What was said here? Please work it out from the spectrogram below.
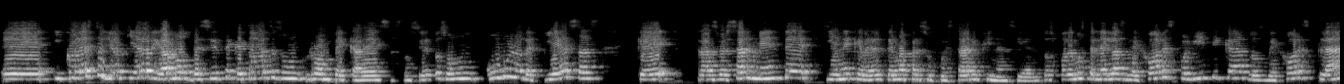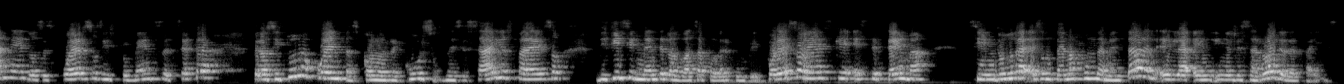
Eh, y con esto yo quiero, digamos, decirte que todo esto es un rompecabezas, ¿no es cierto? Son un cúmulo de piezas que transversalmente tiene que ver el tema presupuestario y financiero. Entonces podemos tener las mejores políticas, los mejores planes, los esfuerzos, instrumentos, etcétera, pero si tú no cuentas con los recursos necesarios para eso, difícilmente los vas a poder cumplir. Por eso es que este tema, sin duda, es un tema fundamental en, el desarrollo del país.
